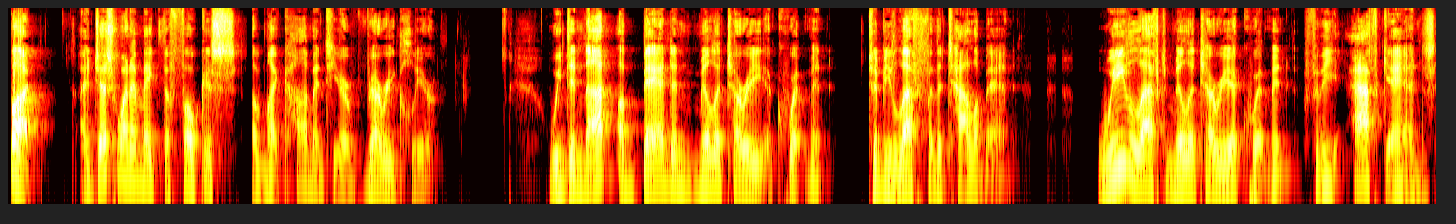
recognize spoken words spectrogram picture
But I just want to make the focus of my comment here very clear. We did not abandon military equipment to be left for the Taliban. We left military equipment for the Afghans,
